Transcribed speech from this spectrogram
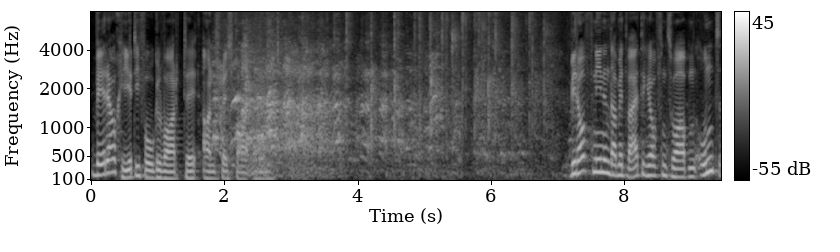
wäre auch hier die Vogelwarte Ansprechpartnerin. Wir hoffen Ihnen damit weitergeholfen zu haben und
